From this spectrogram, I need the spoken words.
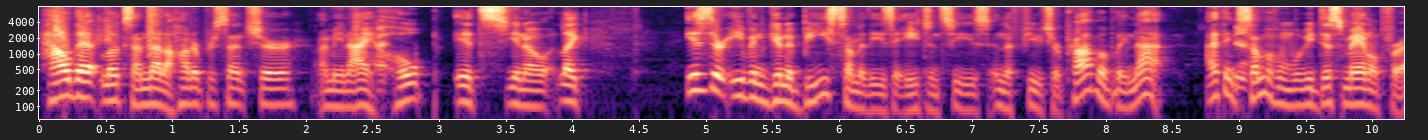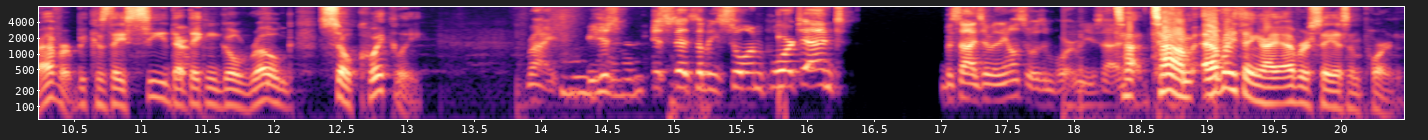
How that looks, I'm not 100% sure. I mean, I right. hope it's, you know, like is there even going to be some of these agencies in the future? Probably not. I think some of them will be dismantled forever because they see that they can go rogue so quickly. Right. You just you just said something so important besides everything else that was important you said. Tom, everything I ever say is important.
